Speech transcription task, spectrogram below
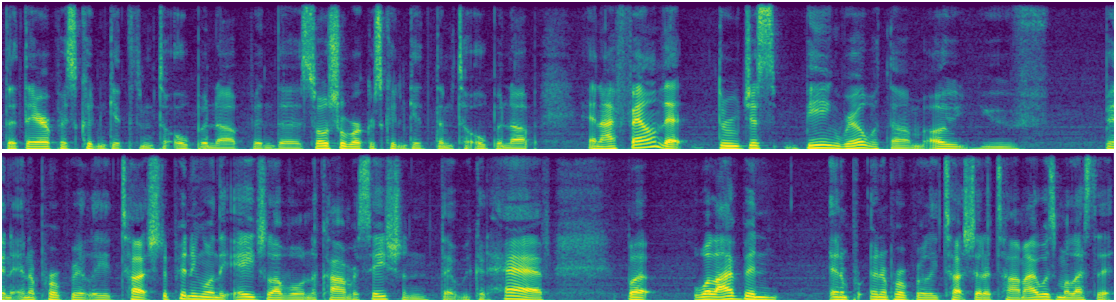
the therapists couldn't get them to open up and the social workers couldn't get them to open up. And I found that through just being real with them, oh, you've been inappropriately touched, depending on the age level and the conversation that we could have. But well, I've been inappropriately touched at a time. I was molested,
